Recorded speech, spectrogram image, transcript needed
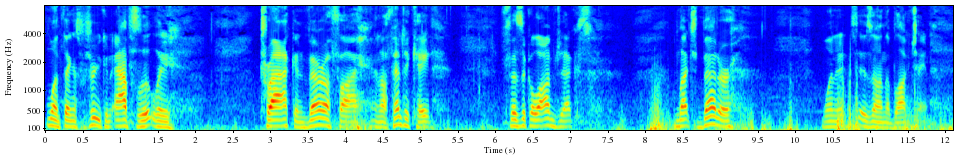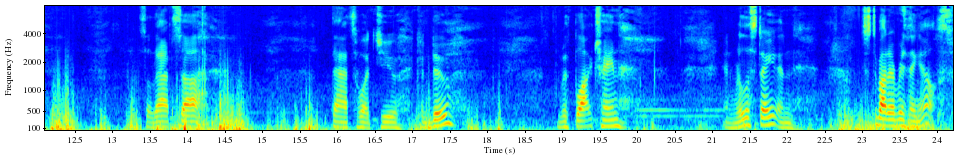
One thing is for sure you can absolutely track and verify and authenticate physical objects much better when it is on the blockchain. So that's uh, that's what you can do with blockchain and real estate and just about everything else.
